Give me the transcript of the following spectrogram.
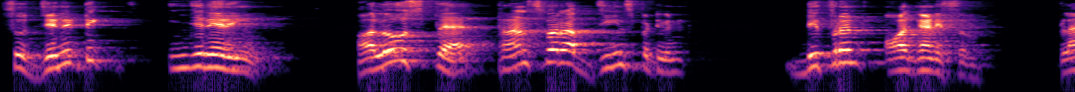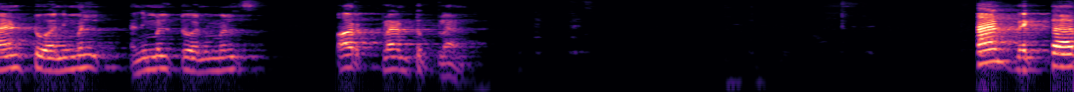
So genetic engineering allows the transfer of genes between different organisms, plant to animal, animal to animals or plant to plant. Plant vector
